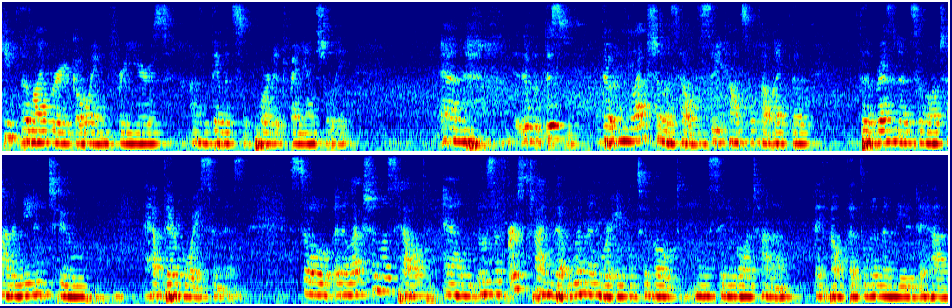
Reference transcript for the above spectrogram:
keep the library going for years, uh, that they would support it financially. And it, this, the election was held, the city council felt like the, the residents of Owatonna needed to have their voice in this. So an election was held, and it was the first time that women were able to vote in the city of Owatonna. They felt that the women needed to have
